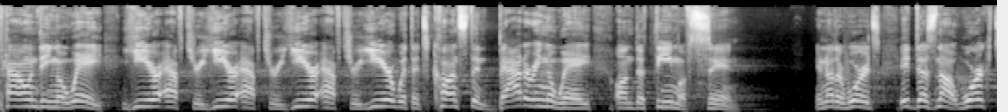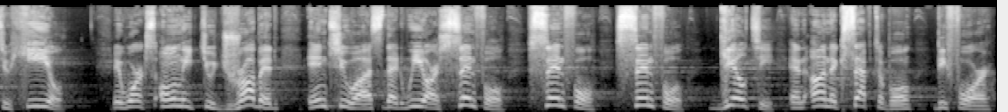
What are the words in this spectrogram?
pounding away year after year after year after year with its constant battering away on the theme of sin. In other words, it does not work to heal, It works only to drub it into us that we are sinful, sinful, sinful, guilty, and unacceptable before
